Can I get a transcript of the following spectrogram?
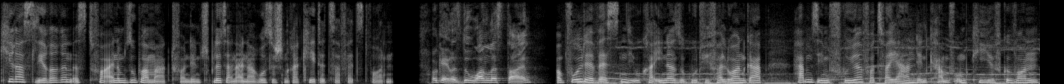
Kiras Lehrerin ist vor einem Supermarkt von den Splittern einer russischen Rakete zerfetzt worden. Okay, let's do one last time. Obwohl der Westen die Ukrainer so gut wie verloren gab, haben sie im Frühjahr vor zwei Jahren den Kampf um Kiew gewonnen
